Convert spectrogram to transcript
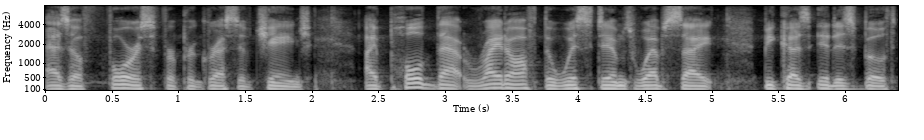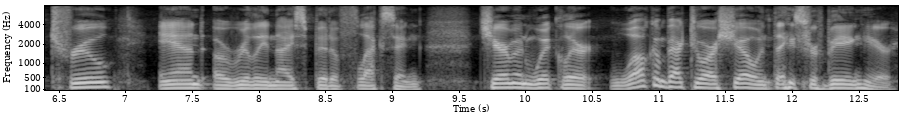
as a force for progressive change. I pulled that right off the WisDems website because it is both true and a really nice bit of flexing. Chairman Wickler, welcome back to our show and thanks for being here.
